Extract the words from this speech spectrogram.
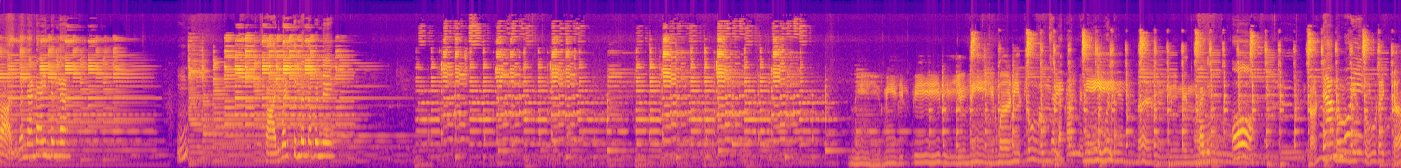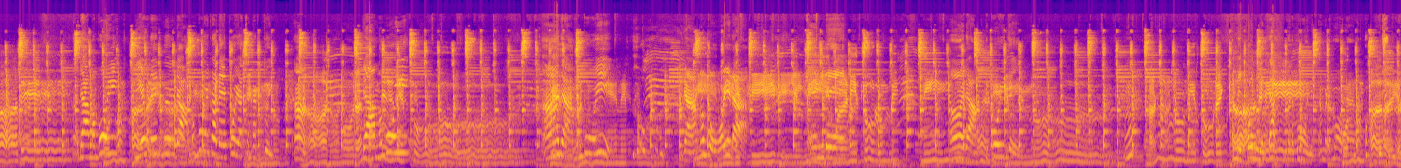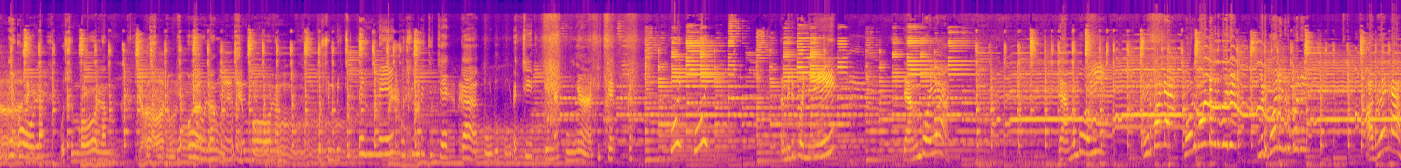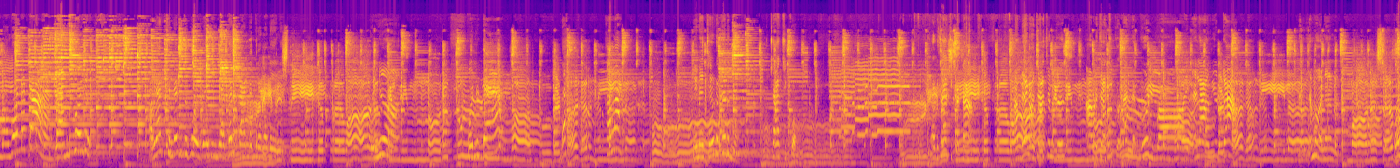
കാൽ വല്ലാണ്ടായിണ്ടല്ല? കാൽ പഴുത്തുണ്ടല്ലോ പെണ്ണെ നീർമിഴിപ്പീലിയിൽ നീർമണി തുളുമ്പി നീ നിന്നു കടി ഓ. പോയി. തുടയ്ക്കാതെ രാമൻ പോയി കടയിൽ പോയി അച്ഛന്റെ അടുത്ത് പോയി ആ രാമൻ പോയി. ആ രാമൻ പോയി രാമൻ പോയിടാ എന്റെ. ആ, രാമൻ പോയില്ലേ? കണ്ണുനീർ തുടയ്ക്കാതെ ഓളം കുശുമ്പിന്റെ ഓളം കുശുമ്പോളം. കുശുമ്പിച്ച് തന്നെ കുശുമ്പിച്ച് ചെക്ക കൂടു കുടച്ചിരിക്കുന്ന കുഞ്ഞാട്ടി ചെക്ക. അന്നിട്ട് പൊന്നേ. രാമൻ പോയാ? രാമൻ പോയി. എങ്ങോട്ട് പോണ്ട. മോൾ പോണ്ട ഇങ്ങോട്ട് പോര്. ഇങ്ങോട്ട് പോര് ഇങ്ങോട്ട് പോര്. അത് വേണ്ട മോൻ പോണ്ടട്ടാ. രാമൻ പോര് അവരച്ഛന്റെ സ്നേഹപ്രവാഹത്തിൽ. നിന്നൊരു. തുള്ളിയും വാക്കുകൾ പകർന്നീല ചാച്ചിക്കോ. മാനസഭാ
